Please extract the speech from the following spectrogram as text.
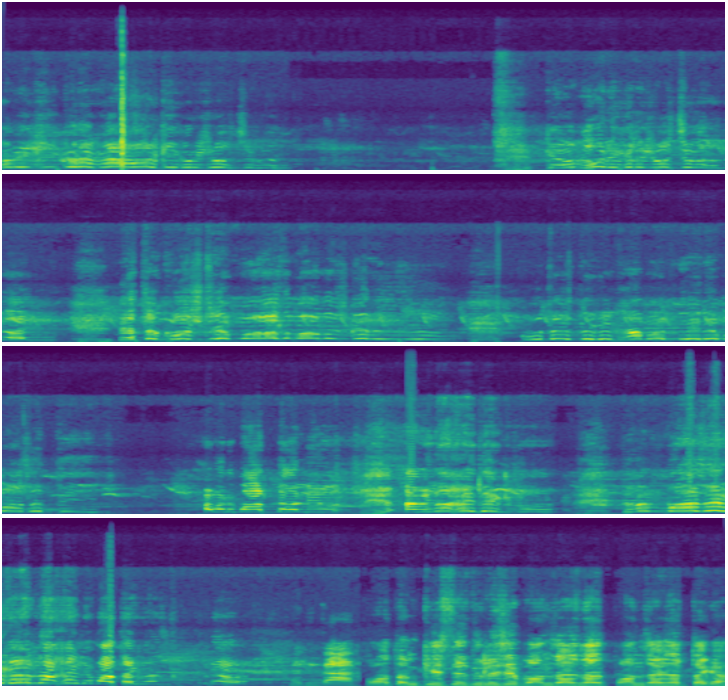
আমি কি করে খাব আর কি করে সহ্য করি কেউ মরে গেলে সহ্য করে তাই এত কষ্টে মাছ মানুষ করেছে। কোথায় থেকে খাবার নিয়ে এনে মাছের দিই আমার ভাত না হলেও আমি না খাই তুমি মাছের না খাইলে মাথায় প্রথম কিস্তি তুলেছি পঞ্চাশ লাখ, পঞ্চাশ হাজার টাকা।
